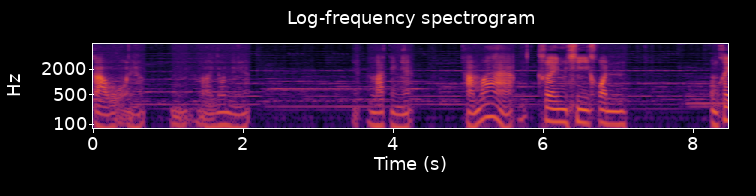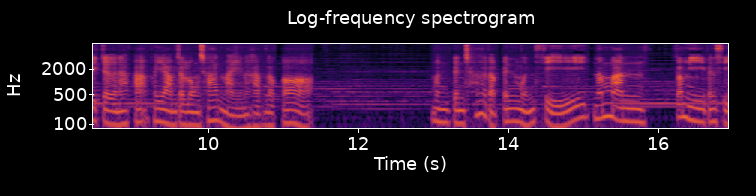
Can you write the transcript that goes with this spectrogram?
เก่าๆนะครับรอยย่นอย่างเงี้ยรัดอย่างเงี้ย ถามว่าเคยมีคน ผมเคยเจอนะพระพยายามจะลงชาติใหม่นะครับ แล้วก็ มันเป็นชาติแบบเป็นเหมือนสีน้ำมัน ก็มีเป็นสี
